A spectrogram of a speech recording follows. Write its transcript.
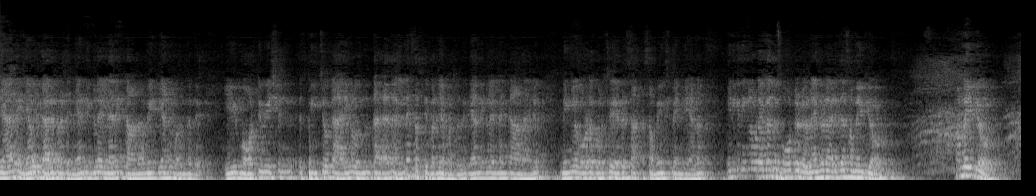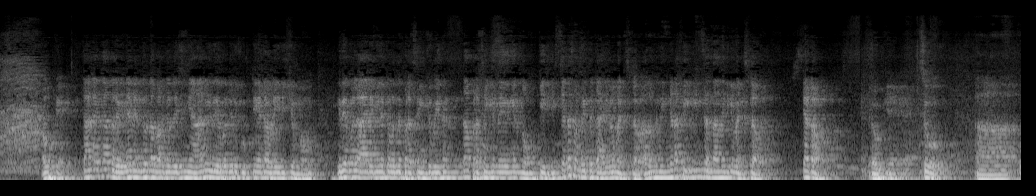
ഞാൻ ഞാൻ ഒരു കാര്യം പറയട്ടെ. ഞാൻ നിങ്ങളെ എല്ലാവരെയും കാണാൻ വേണ്ടിയാണ് വന്നത്. ഈ മോട്ടിവേഷൻ സ്പീച്ചോ കാര്യങ്ങളൊന്നും തരാനല്ല സത്യം പറഞ്ഞാൽ വന്നത്. ഞാൻ നിങ്ങളെല്ലാം കാണാനും നിങ്ങളുടെ കുറച്ച് നേരം സമയം സ്പെൻഡ് ചെയ്യണം എനിക്ക് നിങ്ങളുടെ കൂടെ ഒന്ന് ഫോട്ടോ എടുക്കണം. എന്നോട് എടുക്കാൻ സമ്മതിക്കോ? സമ്മതിക്കോ? ഓക്കെ. കാരണം എന്താന്ന് അറിയോ ഞാൻ എന്തുകൊണ്ടാ പറഞ്ഞത് ഞാനും ഇതേപോലെ ഒരു കുട്ടിയായിട്ട് അവിടെ ഇരിക്കുമ്പോൾ ഇതേപോലെ ആരെങ്കിലും ഒക്കെ വന്ന് പ്രസംഗിക്കുമ്പോൾ ഇതെന്താ പ്രസംഗിക്കുന്നത് ഇങ്ങനെ നോക്കിയിരിക്കും. ചില സമയത്ത് കാര്യങ്ങൾ മനസ്സിലാവും. അതുകൊണ്ട് നിങ്ങളുടെ ഫീലിങ്സ് എന്താണെന്ന് എനിക്ക് മനസ്സിലാവും. കേട്ടോ? ഓക്കെ. സോ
